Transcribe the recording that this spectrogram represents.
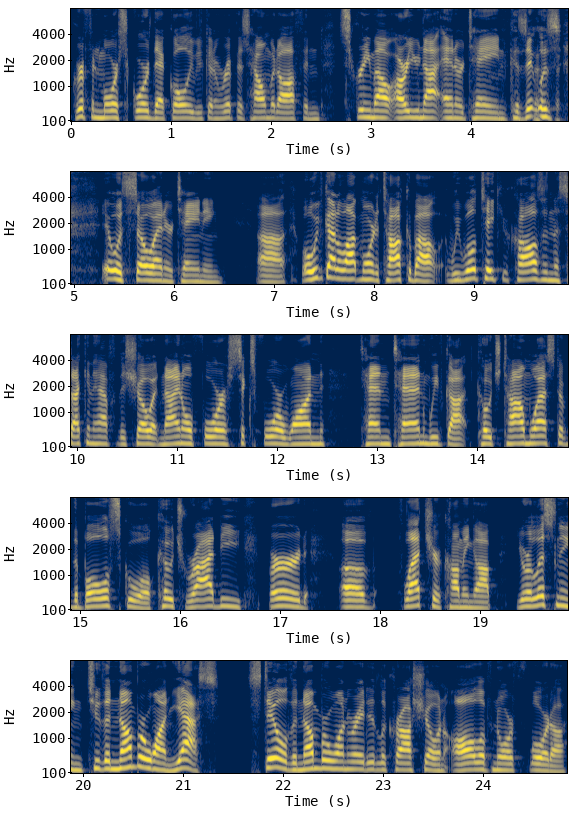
Griffin Moore scored that goal, he was going to rip his helmet off and scream out, "Are you not entertained?" Because it was it was so entertaining. Uh, well, we've got a lot more to talk about. We will take your calls in the second half of the show at 904 641 1010. We've got Coach Tom West of the Bolles School, Coach Rodney Bird of Fletcher coming up. You're listening to the number one, yes, still the number one rated lacrosse show in all of North Florida.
